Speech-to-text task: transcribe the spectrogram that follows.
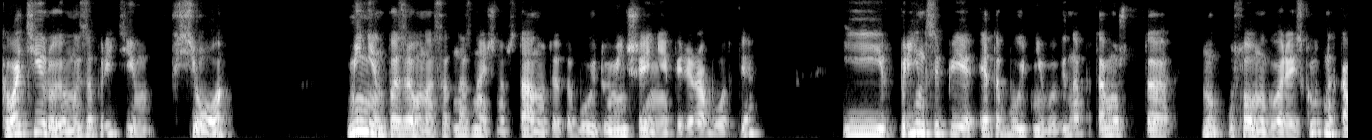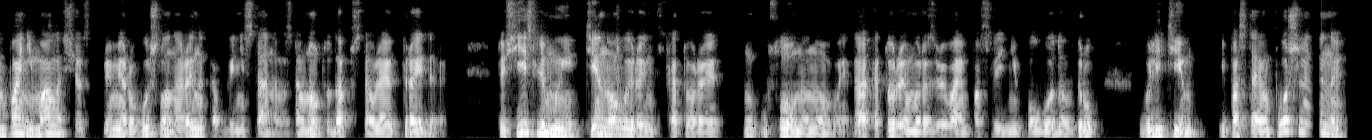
квотируем и запретим все, мини-НПЗ у нас однозначно встанут, это будет уменьшение переработки. И, в принципе, это будет невыгодно, потому что, ну, условно говоря, из крупных компаний мало сейчас, к примеру, вышло на рынок Афганистана. В основном туда поставляют трейдеры. То есть, если мы те новые рынки, которые, ну, условно новые, да, которые мы развиваем последние полгода, вдруг влетим и поставим пошлины.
